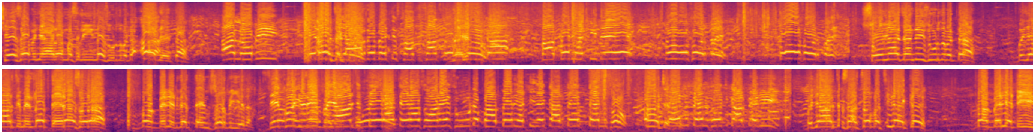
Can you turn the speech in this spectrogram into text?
650 ਦਾ ਮਸਲੀਨ ਦਾ ਸੂਟ ਦੁਪੱਟਾ। ਆ ਦੇਤਾ। ਆ ਲੋ ਵੀ ਜਿਹੜੇ। ਬਾਜ਼ਾਰ ਦੇ ਵਿੱਚ 7-700 ਲੈ ਜਾਓ। ਦਾ ਬਾਬੇ ਦੀ ਹੱਟੀ ਦੇ 200 ਰੁਪਏ। 200 ਰੁਪਏ। ਸੋਨਾ ਚਾਂਦੀ ਸੂਟ ਦੁਪੱਟਾ ਬਾਜ਼ਾਰ 'ਚ ਮਿਲਦਾ 1300 ਦਾ ਬਾਬੇ ਰੇਟ ਦੇ 300 ਰੁਪਏ ਦਾ। ਦੇਖੋ ਜਿਹੜੇ ਬਾਜ਼ਾਰ 'ਚ 13-1300 ਵਾਲੇ ਸੂਟ ਬਾਬੇ ਦੀ ਹੱਟੀ ਦੇ ਕਰਤੇ 300 ਆਹ ਚੱਲੋ। 3-300 ਚ ਕਰਤੇ ਜੀ। ਬਾਜ਼ਾਰ 'ਚ 725 ਦਾ ਇੱਕ। ਬਾਬੇ ਦੀ ਹੱਟੀ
